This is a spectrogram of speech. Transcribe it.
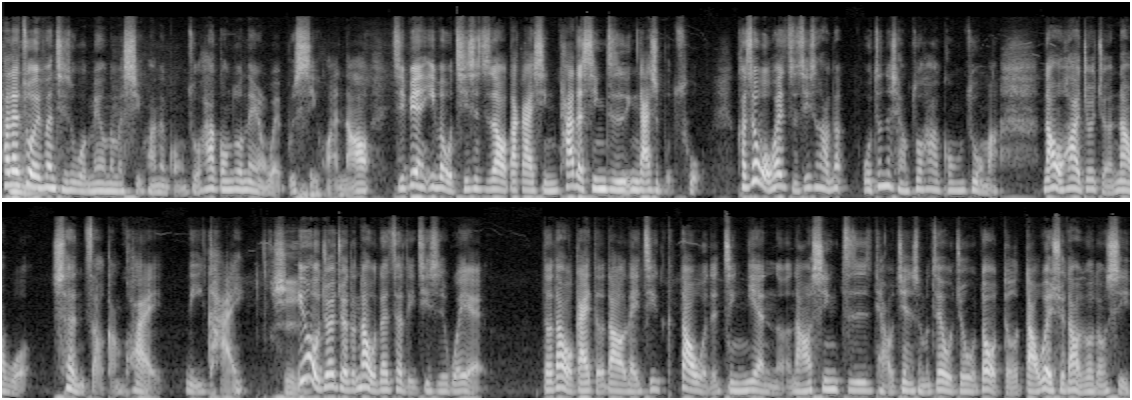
他在做一份其实我没有那么喜欢的工作，他的工作内容我也不喜欢。然后，即便因为我其实知道我大概薪他的薪资应该是不错，可是我会仔细思考，那我真的想做他的工作吗？然后我后来就会觉得，那我趁早赶快离开，是因为我就会觉得，那我在这里其实我也得到我该得到，累积到我的经验了，然后薪资条件什么这些，我觉得我都有得到，我也学到很多东西。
